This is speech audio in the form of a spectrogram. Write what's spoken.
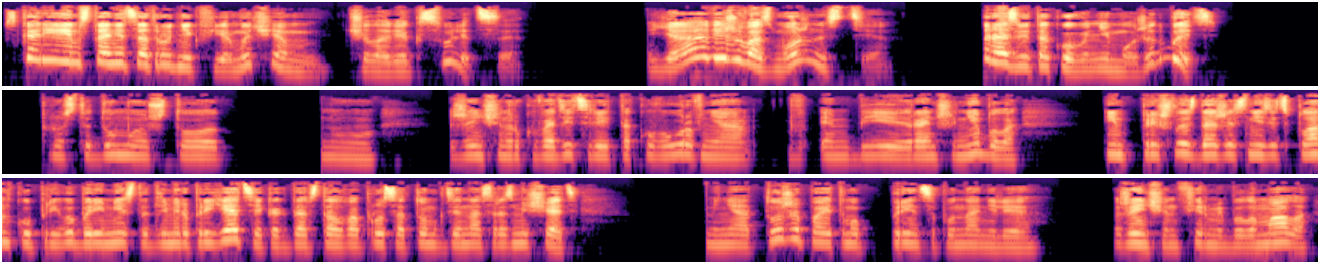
Скорее им станет сотрудник фирмы, чем человек с улицы. Я вижу возможности. Разве такого не может быть?» «Просто думаю, что, ну, женщин-руководителей такого уровня в МБ раньше не было», им пришлось даже снизить планку при выборе места для мероприятия, когда встал вопрос о том, где нас размещать. Меня тоже по этому принципу наняли. Женщин в фирме было мало.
